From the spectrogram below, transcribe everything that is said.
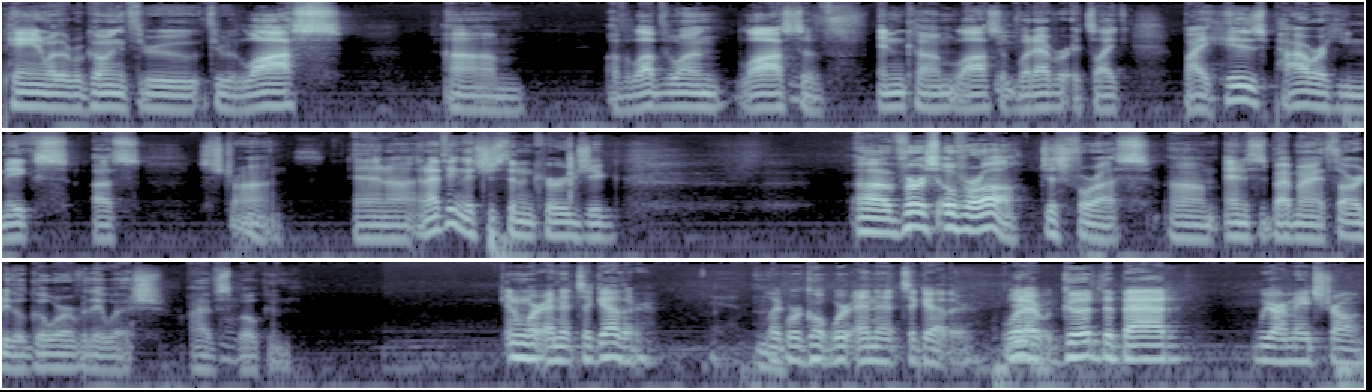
pain, whether we're going through through loss um, of a loved one, loss of income, loss of whatever, it's like by His power He makes us strong, and uh, and I think that's just an encouraging uh, verse overall, just for us. Um, and it says, "By my authority, they'll go wherever they wish. I have spoken." and we're in it together. Like we're go- we're in it together. Whatever good, the bad, we are made strong.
